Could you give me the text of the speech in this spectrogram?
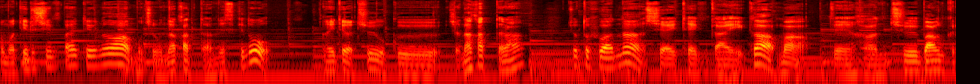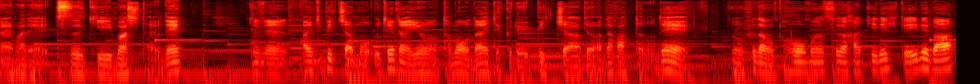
ま、負ける心配というのはもちろんなかったんですけど、相手が中国じゃなかったら、ちょっと不安な試合展開が、まあ、前半中盤くらいまで続きましたよね。全然相手ピッチャーも打てないような球を投げてくるピッチャーではなかったので、その普段パフォーマンスが発揮できていれば、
